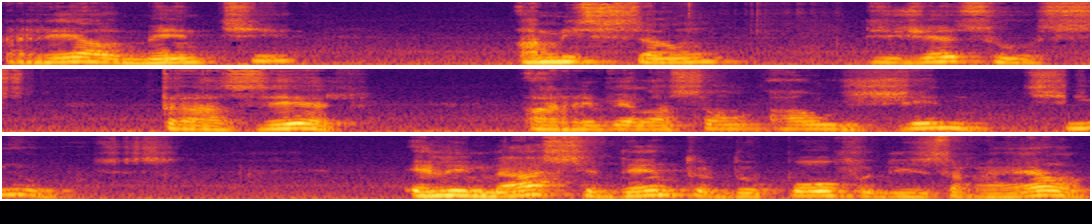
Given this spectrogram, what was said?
realmente a missão de Jesus trazer a revelação aos gentios. Ele nasce dentro do povo de Israel,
